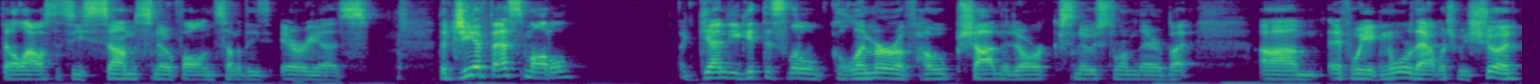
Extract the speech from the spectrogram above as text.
that allow us to see some snowfall in some of these areas. The GFS model, again, you get this little glimmer of hope, shot in the dark snowstorm there, but um, if we ignore that, which we should,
